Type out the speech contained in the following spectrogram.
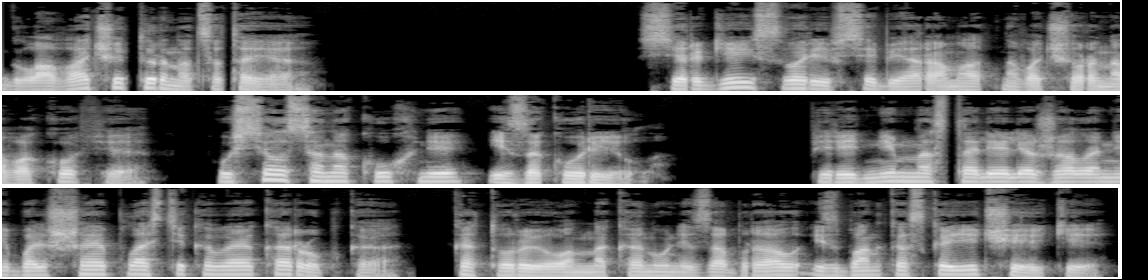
Глава четырнадцатая Сергей, сварив себе ароматного черного кофе, уселся на кухне и закурил. Перед ним на столе лежала небольшая пластиковая коробка, которую он накануне забрал из банковской ячейки.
